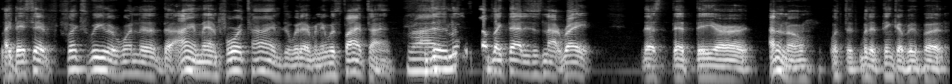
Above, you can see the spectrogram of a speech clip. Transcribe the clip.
Like they said, Flex Wheeler won the the Ironman four times or whatever, and it was five times. Right. Just little stuff like that is just not right. That's that they are. I don't know what to what to think of it, but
